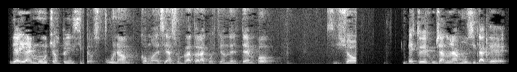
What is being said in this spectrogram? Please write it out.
de ahí hay muchos principios. Uno, como decía hace un rato, la cuestión del tempo. Si yo estoy escuchando una música que,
